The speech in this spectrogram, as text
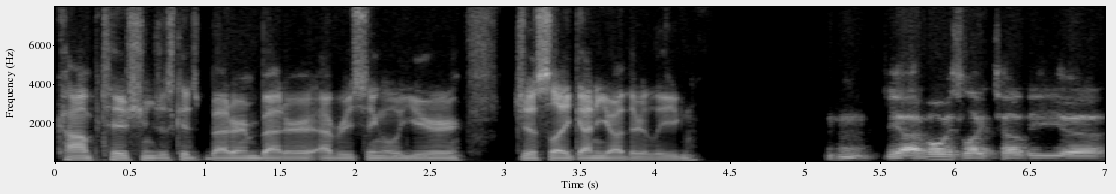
competition just gets better and better every single year, just like any other league. Mm-hmm. Yeah, I've always liked how the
